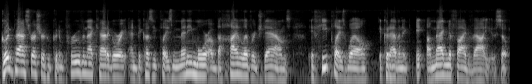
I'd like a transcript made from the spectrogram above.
good pass rusher who could improve in that category, and because he plays many more of the high leverage downs, if he plays well, it could have an, a magnified value. So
